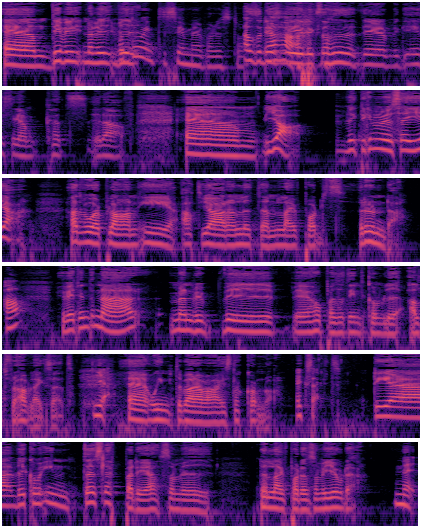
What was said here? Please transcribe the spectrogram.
eh, det vi, när vi, vi, Vadå inte se med vad det står? Alltså det, Jaha. är liksom, det är, Instagram cuts it off. Ehm, ja, det kan vi väl säga. Att vår plan är att göra en liten livepods-runda. Ja. Vi vet inte när, men vi, vi, eh, hoppas att det inte kommer bli allt för avlägset. Ja, Eh, och inte bara vara i Stockholm då. exakt. Det, vi kommer inte släppa det som vi, den livepodden som vi gjorde. Nej,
